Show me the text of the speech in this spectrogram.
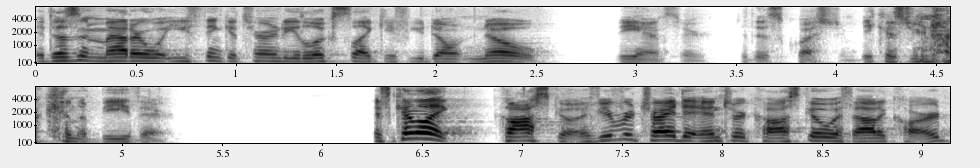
It doesn't matter what you think eternity looks like if you don't know the answer to this question because you're not going to be there. It's kind of like Costco. Have you ever tried to enter Costco without a card?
